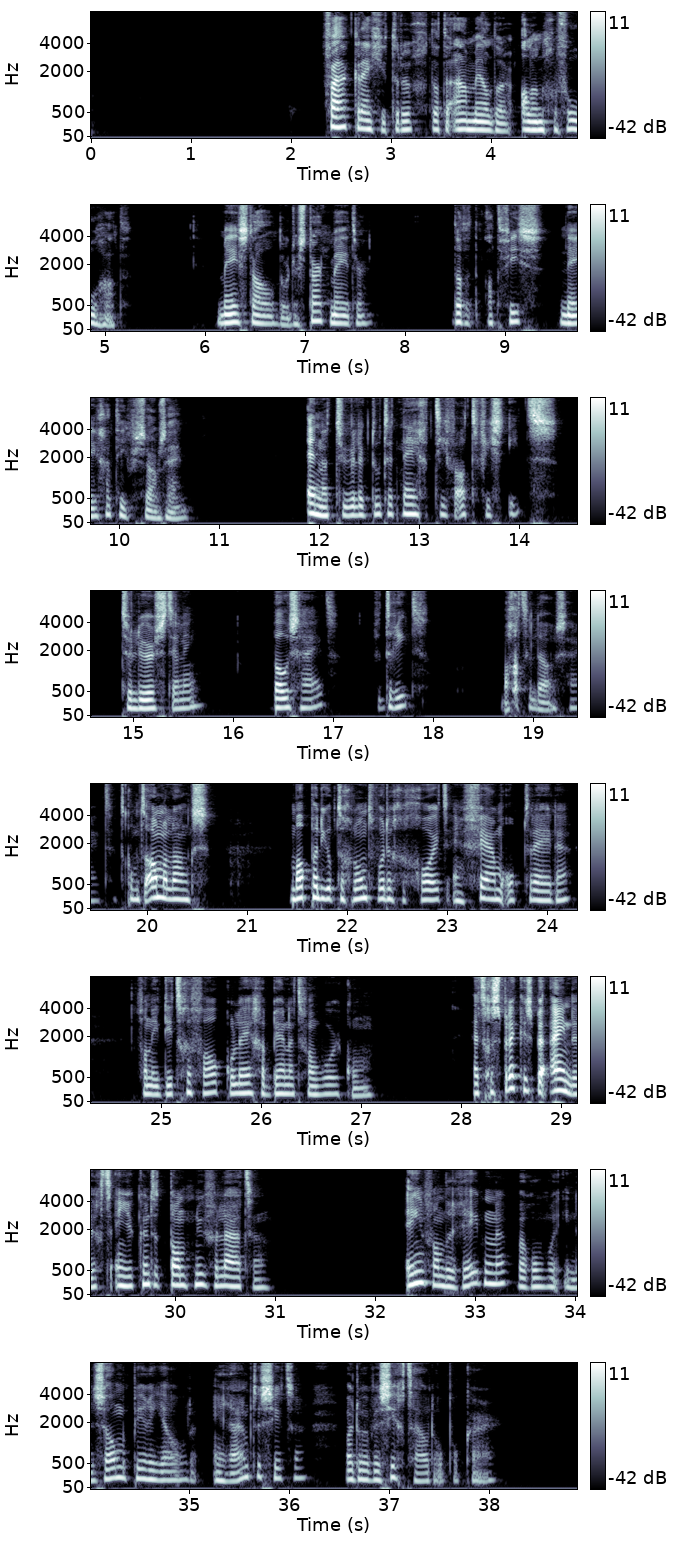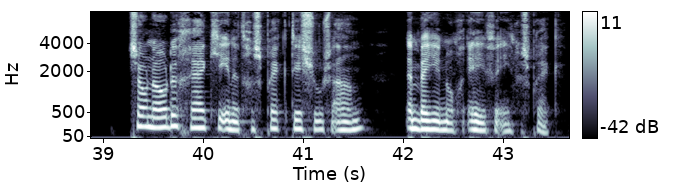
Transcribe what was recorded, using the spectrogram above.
Vaak krijg je terug dat de aanmelder al een gevoel had, meestal door de startmeter, dat het advies negatief zou zijn. En natuurlijk doet het negatieve advies iets: teleurstelling, boosheid, verdriet, machteloosheid. Het komt allemaal langs. Mappen die op de grond worden gegooid en ferm optreden van in dit geval collega Bernard van Woerkom. Het gesprek is beëindigd en je kunt het pand nu verlaten. Een van de redenen waarom we in de zomerperiode in ruimte zitten, waardoor we zicht houden op elkaar. Zo nodig reik je in het gesprek tissues aan en ben je nog even in gesprek.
